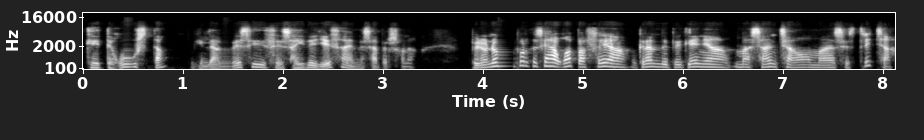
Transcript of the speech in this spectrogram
que te gusta y la ves y dices, hay belleza en esa persona. Pero no porque sea guapa, fea, grande, pequeña, más ancha o más estrecha,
